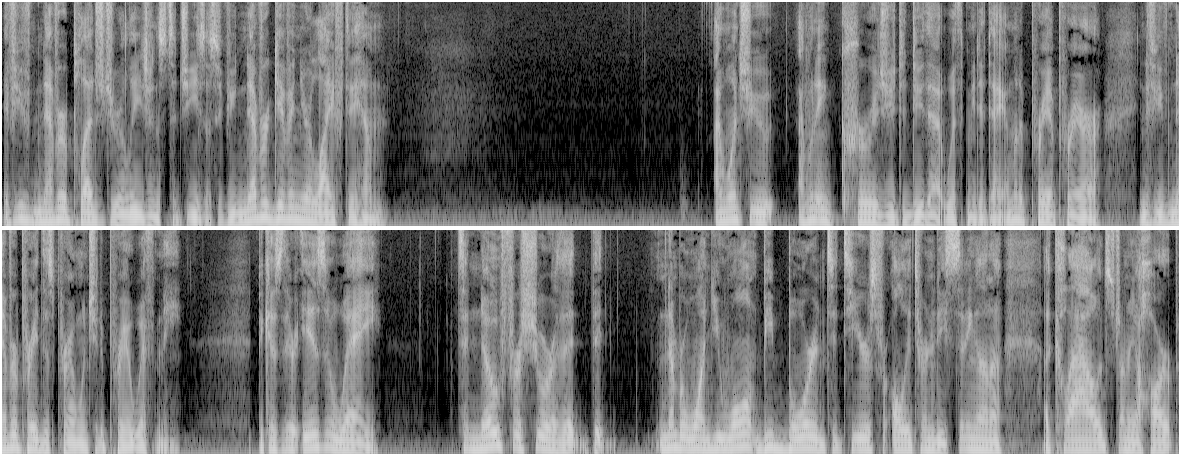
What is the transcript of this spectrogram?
If you've never pledged your allegiance to Jesus, if you've never given your life to him, I want you, I want to encourage you to do that with me today. I'm going to pray a prayer. And if you've never prayed this prayer, I want you to pray it with me. Because there is a way to know for sure that, that number one, you won't be bored to tears for all eternity, sitting on a, a cloud, strumming a harp.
